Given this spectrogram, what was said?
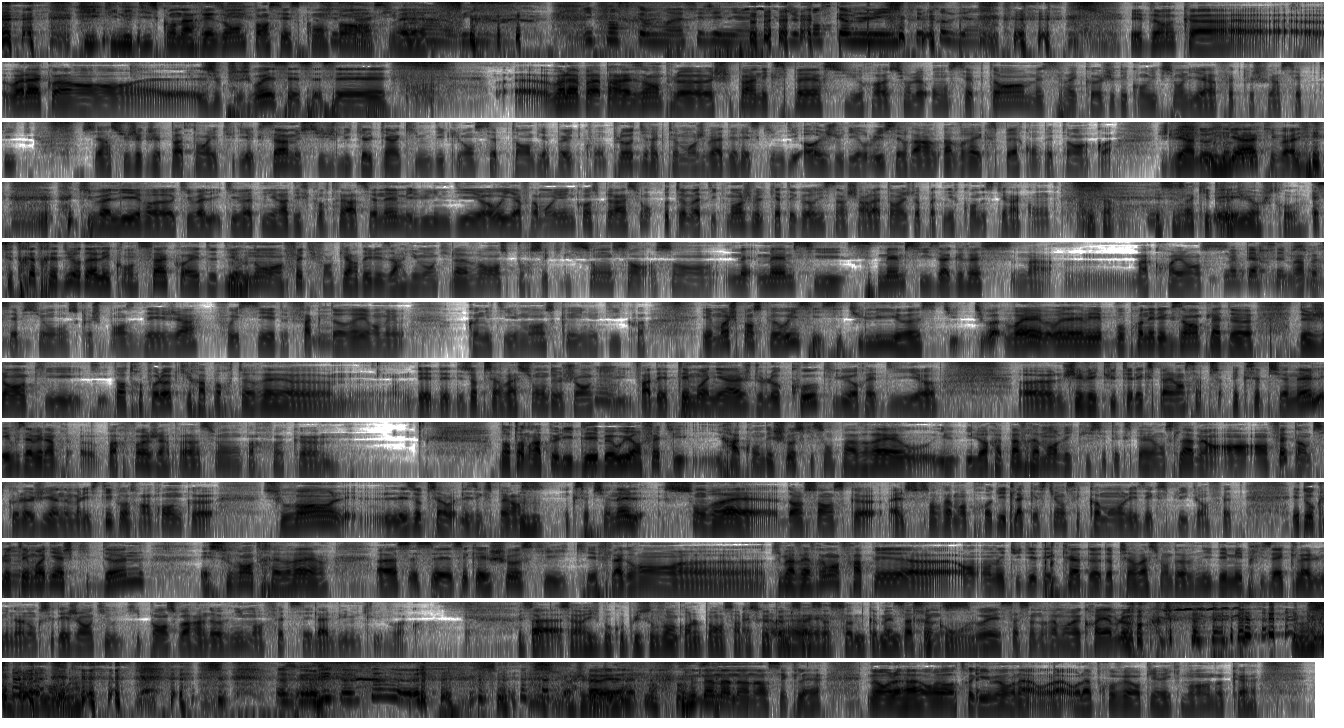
qui, qui, nous disent qu'on a raison de penser ce qu'on pense mais... ah, oui. il pense comme moi c'est génial. Je pense comme lui c'est trop bien. Et donc euh, voilà quoi je, je ouais c'est euh, voilà, par, exemple, euh, je suis pas un expert sur euh, sur le 11 septembre, mais c'est vrai que j'ai des convictions liées à fait que je suis un sceptique. C'est un sujet que j'ai pas tant étudié que ça, mais si je lis quelqu'un qui me dit que le 11 septembre, il n'y a pas eu de complot, directement je vais adhérer à ce qu'il me dit. Oh, je vais dire lui, c'est vrai un, vrai expert compétent quoi. Je lis un autre gars qui va lire qui va lire qui va qui va tenir un discours très rationnel, mais lui il me dit oh oui, il y a vraiment eu une conspiration, automatiquement, je vais le catégoriser c'est un charlatan et je dois pas tenir compte de ce qu'il raconte. C'est ça. Et c'est ça qui est très dur, je trouve. Et c'est très très dur d'aller contre ça quoi et de dire mhm. non, en fait, il faut regarder les arguments qu'il avance pour ce qu'ils sont sans, sans même si même s'ils agressent ma ma croyance, ma perception, ma perception ou ce que je pense déjà, faut essayer de factorer en même cognitivement ce qu'il nous dit quoi. Et moi je pense que oui si, si tu lis euh, si tu, tu vois ouais, vous, vous prenez l'exemple de de gens qui, qui d'anthropologues qui rapporteraient euh, des, des, des, observations de gens qui mm. enfin des témoignages de locaux qui lui auraient dit euh, euh j'ai vécu telle expérience exceptionnelle et vous avez parfois j'ai l'impression parfois que d'entendre un peu l'idée, ben oui, en fait, il, il, raconte des choses qui sont pas vraies ou il, il aurait pas vraiment vécu cette expérience-là. Mais en, en, fait, en psychologie anomalistique, on se rend compte que souvent les les, les expériences mhm. exceptionnelles sont vraies dans le sens qu'elles se sont vraiment produites. La question, c'est comment on les explique en fait. Et donc le mhm. témoignage qu'il donne est souvent très vrai. Hein. Euh, c'est quelque chose qui, qui est flagrant, euh, qui m'avait vraiment frappé. Euh, on, on, étudiait des cas d'observation d'ovnis, des méprises avec la lune. Hein. Donc c'est des gens qui, qui pensent voir un ovni, mais en fait c'est la lune qu'ils voient. Quoi. Mais ça, euh, ça, arrive beaucoup plus souvent qu'on le pense, hein, parce que comme ça, ça sonne quand même ça très sonne, con. Hein. Oui, ça sonne vraiment incroyablement. ouais, non, vraiment. Hein. Parce que dit comme ça. Euh... bah, je le Ah dis ouais. honnêtement. non, non, non, non, c'est clair. Mais on l'a, entre guillemets, on l'a, on l'a, on l'a prouvé empiriquement. Donc, euh,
